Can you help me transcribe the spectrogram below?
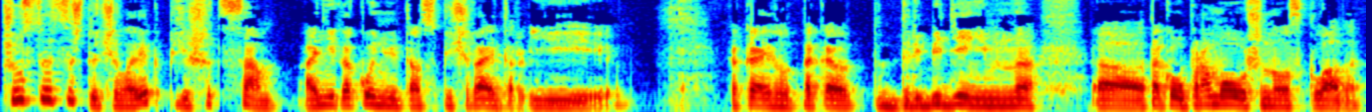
чувствуется, что человек пишет сам, а не какой-нибудь там спичрайтер и какая-то вот такая вот дребедень именно э, такого промоушенного склада.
